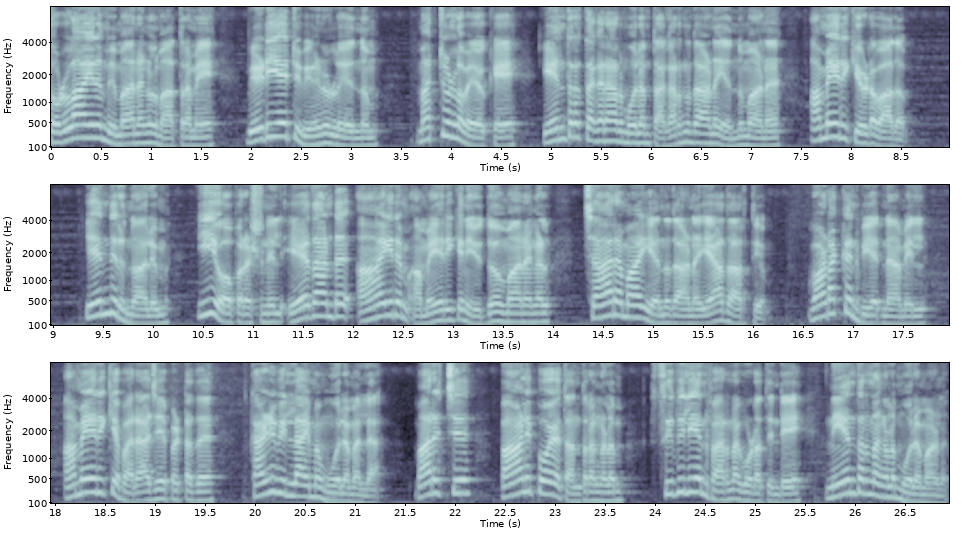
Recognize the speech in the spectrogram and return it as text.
തൊള്ളായിരം വിമാനങ്ങൾ മാത്രമേ വെടിയേറ്റ് വീണുള്ളൂ എന്നും മറ്റുള്ളവയൊക്കെ യന്ത്ര തകരാർ മൂലം തകർന്നതാണ് എന്നുമാണ് അമേരിക്കയുടെ വാദം. എന്നിരുന്നാലും ഈ ഓപ്പറേഷനിൽ ഏതാണ്ട് ആയിരം അമേരിക്കൻ യുദ്ധവിമാനങ്ങൾ ചാരമായി എന്നതാണ് യാഥാർത്ഥ്യം. വടക്കൻ വിയറ്റ്നാമിൽ അമേരിക്ക പരാജയപ്പെട്ടത് കഴിവില്ലായ്മ മൂലമല്ല. മറിച്ച് പാളിപ്പോയ തന്ത്രങ്ങളും സിവിലിയൻ ഭരണകൂടത്തിന്റെ നിയന്ത്രണങ്ങളും മൂലമാണ്.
